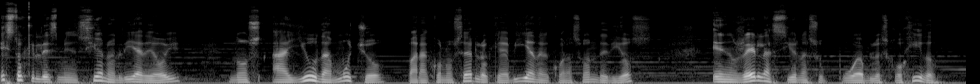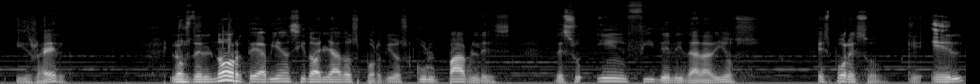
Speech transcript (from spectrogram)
Esto que les menciono el día de hoy nos ayuda mucho para conocer lo que había en el corazón de Dios en relación a su pueblo escogido, Israel. Los del norte habían sido hallados por Dios culpables de su infidelidad a Dios. Es por eso que Él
